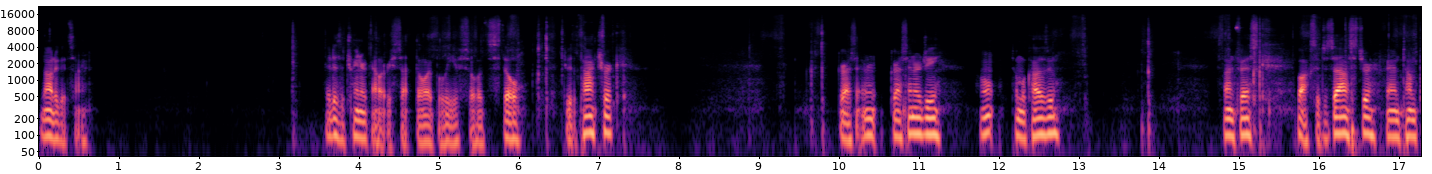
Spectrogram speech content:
not a good sign. It is a trainer gallery set though, I believe, so let's still do the pack trick. Grass, Grass Energy. Oh, Tomokazu. Stunfisk. Box of Disaster. Phantump.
